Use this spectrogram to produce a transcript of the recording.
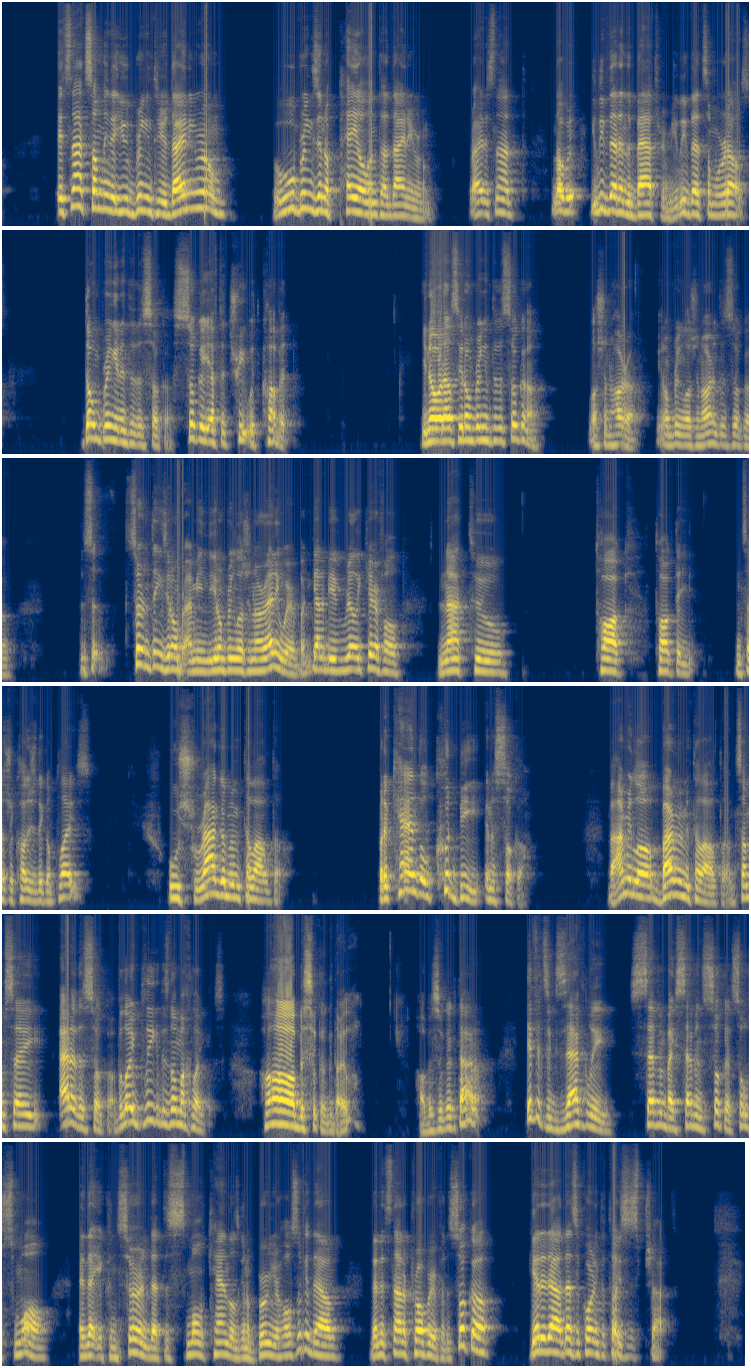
It's not something that you bring into your dining room. Who brings in a pail into a dining room? Right? It's not nobody. You leave that in the bathroom. You leave that somewhere else. Don't bring it into the sukkah. Sukkah you have to treat with covet. You know what else you don't bring into the sukkah? Lashon hara. You don't bring lashon hara into the sukkah. There's certain things you don't. I mean, you don't bring lashon hara anywhere, but you got to be really careful not to talk talk that in such a kaddish place. Ushragabim talalta. But a candle could be in a sukkah. And some say out of the sukkah. There's no machlokes. If it's exactly seven by seven sukkah, it's so small, and that you're concerned that the small candle is going to burn your whole sukkah down, then it's not appropriate for the sukkah. Get it out. That's according to Taisis Pshat.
